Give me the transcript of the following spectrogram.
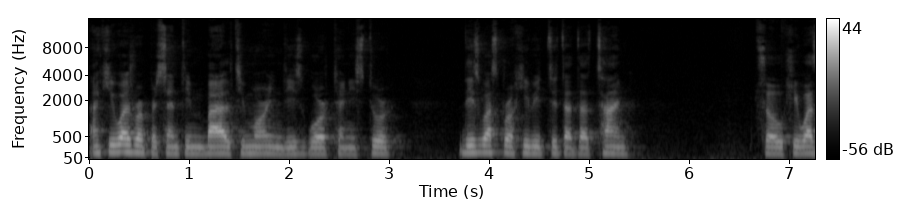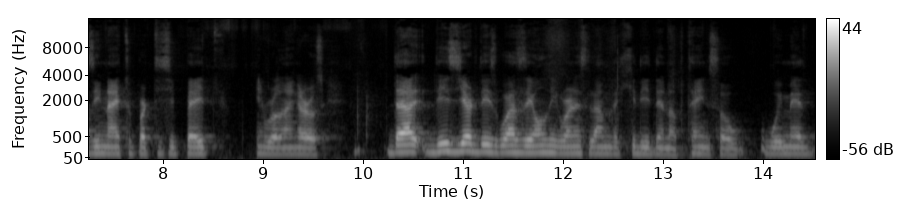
and he was representing Baltimore in this World Tennis Tour. This was prohibited at that time. So he was denied to participate in Roland Garros. That, this year this was the only Grand Slam that he didn't obtain. So we made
